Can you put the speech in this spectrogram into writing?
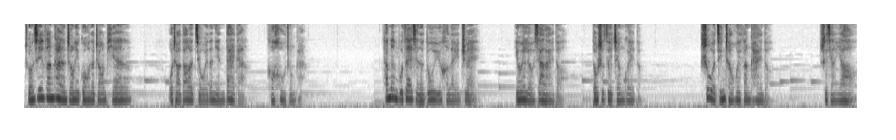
重新翻看整理过后的照片，我找到了久违的年代感和厚重感。它们不再显得多余和累赘，因为留下来的都是最珍贵的，是我经常会翻开的，是想要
